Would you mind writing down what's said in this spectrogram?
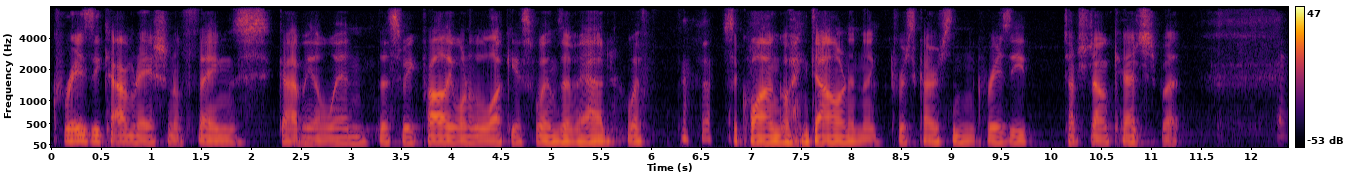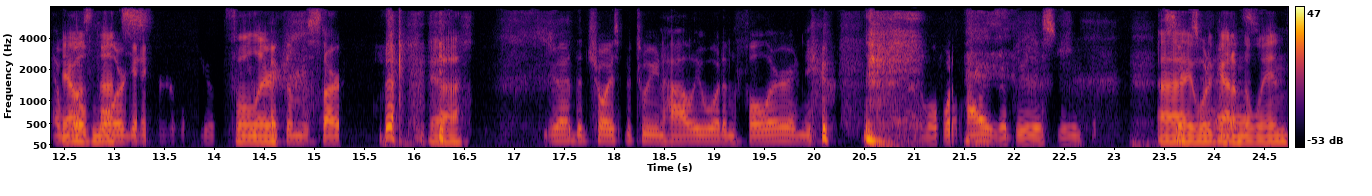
crazy combination of things got me a win this week. Probably one of the luckiest wins I've had with Saquon going down and like Chris Carson crazy touchdown catch. But and Yeah, Will was Fuller nuts. getting hurt. You Fuller, picked him to start. yeah, You had the choice between Hollywood and Fuller, and you. well, what did Hollywood do this week? I Six would have got him the win.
